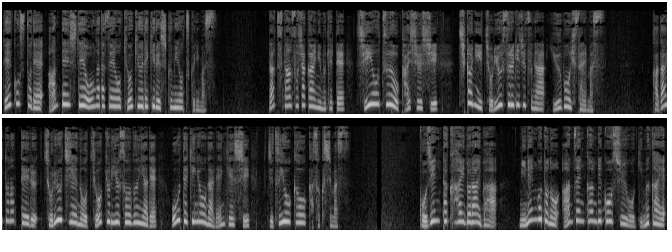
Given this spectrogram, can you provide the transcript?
低コストで安定して大型船を供給できる仕組みを作ります。脱炭素社会に向けて CO2 を回収し、地下に貯留する技術が有望視されます。課題となっている貯留地への長距離輸送分野で大手企業が連携し、実用化を加速します。個人宅配ドライバー、2年ごとの安全管理講習を義務化へ。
